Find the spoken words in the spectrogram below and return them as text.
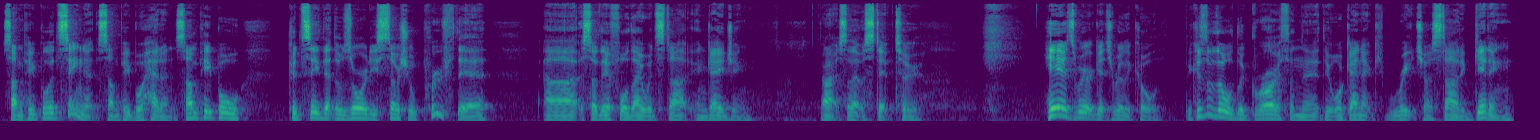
Some people had seen it, some people hadn't. Some people could see that there was already social proof there, uh, so therefore they would start engaging. All right, so that was step two. Here's where it gets really cool. Because of all the growth and the, the organic reach I started getting,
